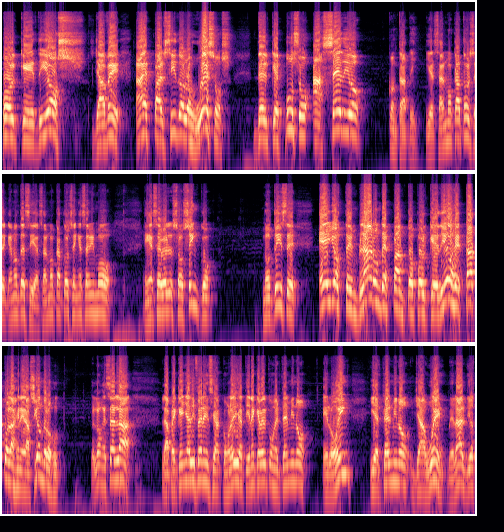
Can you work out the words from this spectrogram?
porque Dios, ya ve, ha esparcido los huesos del que puso asedio contra ti. Y el Salmo 14, ¿qué nos decía? El Salmo 14 en ese mismo, en ese verso 5, nos dice, ellos temblaron de espanto porque Dios está con la generación de los justos. Perdón, esa es la, la pequeña diferencia, como le dije, tiene que ver con el término Elohim y el término Yahweh, ¿verdad? El Dios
